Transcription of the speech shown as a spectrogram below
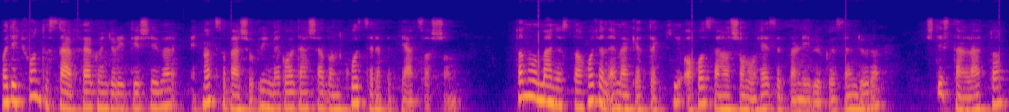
vagy egy fontos szál felgöngyörítésével egy nagyszabású ügy megoldásában kult szerepet játszasson. Tanulmányozta, hogyan emelkedtek ki a hozzá hasonló helyzetben lévő közrendőre, és tisztán látta,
